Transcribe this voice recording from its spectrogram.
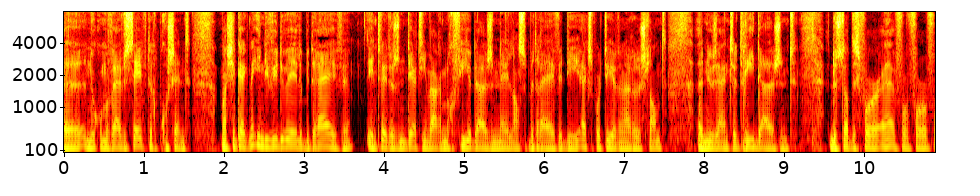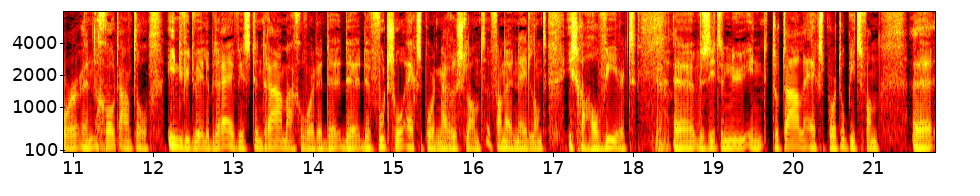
0,75 procent. Maar als je kijkt naar individuele bedrijven. In 2013 waren er nog 4000 Nederlandse bedrijven die exporteerden naar Rusland. En nu zijn het er 3000. Dus dat is voor, hè, voor, voor, voor een groot aantal individuele bedrijven is het een drama geworden. De, de, de voedselexport naar Rusland vanuit Nederland is gehalveerd. Ja. Uh, we zitten nu in totale export op iets van uh, 60%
